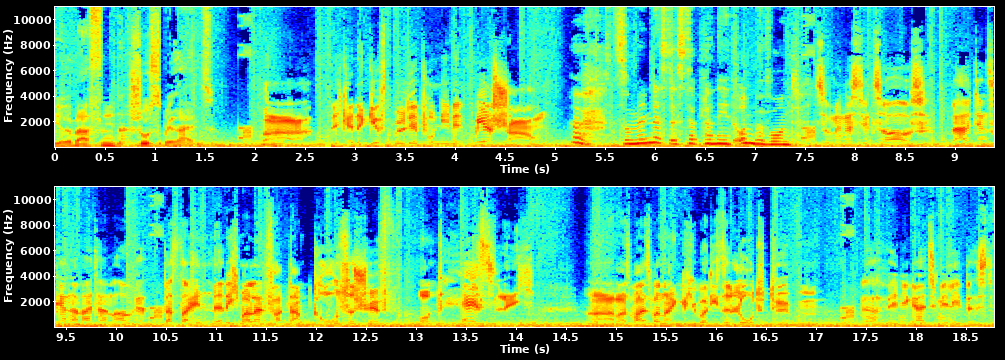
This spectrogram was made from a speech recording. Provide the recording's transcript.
Ihre Waffen schussbereit. Ah, ich kenne Giftmülldeponie mit Meerscham. Ach, Zumindest ist der Planet unbewohnt. Zumindest sieht's so aus. Behalt den Scanner weiter im Auge. Das da hinten nenne ich mal ein verdammt großes Schiff. Und hässlich. Ah, was weiß man eigentlich über diese Lottypen? Weniger als mir lieb ist.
